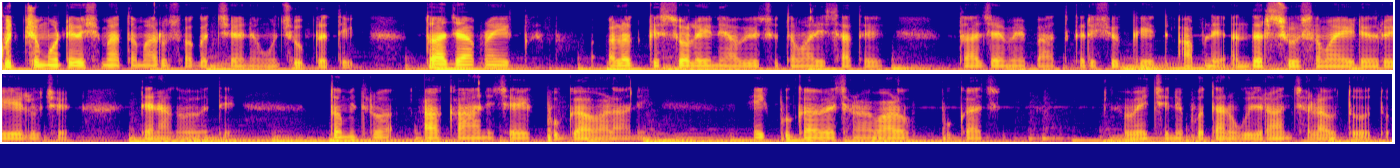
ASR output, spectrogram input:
ગુચ્છુ મોટિવેશનમાં તમારું સ્વાગત છે અને હું છું પ્રતિક. તો આજે આપણે એક અલગ કિસ્સો લઈને આવ્યો છું તમારી સાથે. તો આજે અમે વાત કરીશું કે આપણે અંદર શું સમાઈ રહેલું છે તેના બાબતે. તો મિત્રો, આ કહાની છે એક ફુગ્ગાવાળાની એક ફુગ્ગા વેચવાવાળો ફુગ્ગા વેચીને પોતાનું ગુજરાન ચલાવતો હતો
